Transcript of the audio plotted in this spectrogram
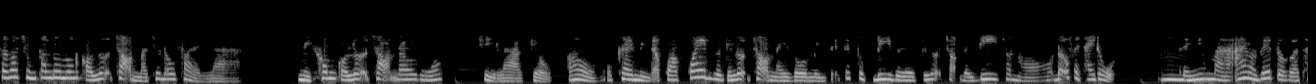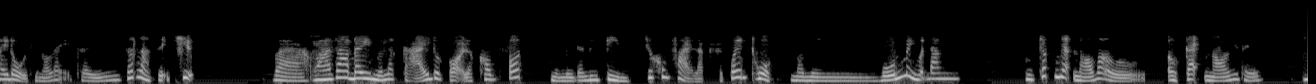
Thật ra chúng ta luôn luôn có lựa chọn mà chứ đâu phải là mình không có lựa chọn đâu đúng không? Chỉ là kiểu, oh, ok mình đã quá quen với cái lựa chọn này rồi mình sẽ tiếp tục đi với cái lựa chọn đấy đi cho nó đỡ phải thay đổi. ừ. Thế nhưng mà ai mà biết được là thay đổi thì nó lại thấy rất là dễ chịu. Và hóa ra đây mới là cái được gọi là comfort mà mình đang đi tìm chứ không phải là cái quen thuộc mà mình vốn mình vẫn đang chấp nhận nó và ở ở cạnh nó như thế. Ừ.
